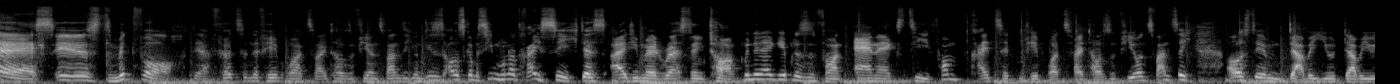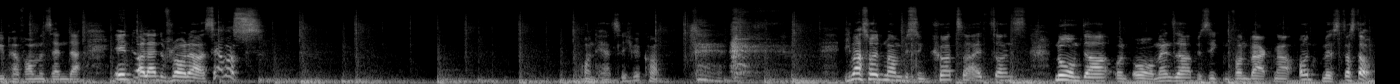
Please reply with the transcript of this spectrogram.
Es ist Mittwoch, der 14. Februar 2024 und dieses Ausgabe 730 des Ultimate Wrestling Talk mit den Ergebnissen von NXT vom 13. Februar 2024 aus dem WWE Performance Center in Orlando, Florida. Servus! Und herzlich willkommen. Ich mache es heute mal ein bisschen kürzer als sonst. Nur um da und Oro Mensa besiegten von Wagner und Mr. Stone.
